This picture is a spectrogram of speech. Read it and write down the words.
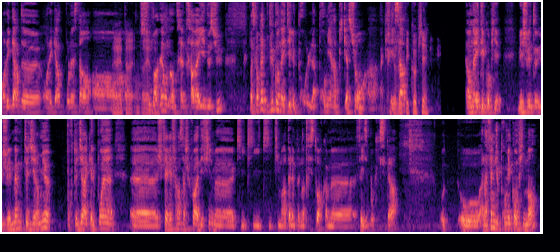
on les garde, on les garde pour l'instant en, sous-marin. On est en train de travailler dessus parce qu'en fait, vu qu'on a été la première application à, créer ça, ça a été copié on a été copié. Mais je vais, je vais même te dire mieux, pour te dire à quel point euh, je fais référence à chaque fois à des films euh, qui, me rappellent un peu notre histoire, comme euh, Facebook, etc. à la fin du premier confinement,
